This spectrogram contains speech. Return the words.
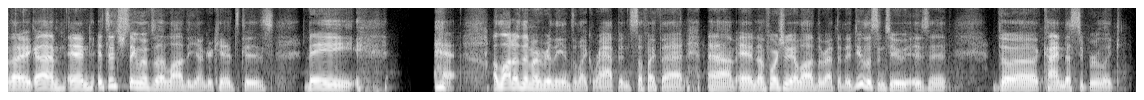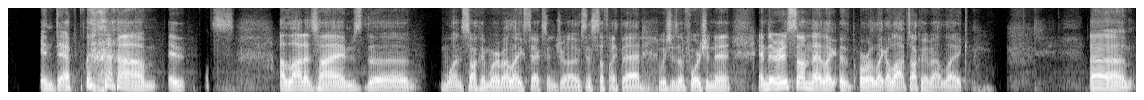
Like, um, and it's interesting with a lot of the younger kids because they, a lot of them are really into like rap and stuff like that. Um, and unfortunately, a lot of the rap that they do listen to isn't the kind that's super like in depth. um, it's a lot of times the ones talking more about like sex and drugs and stuff like that, which is unfortunate. And there is some that like, or like a lot talking about like, um,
